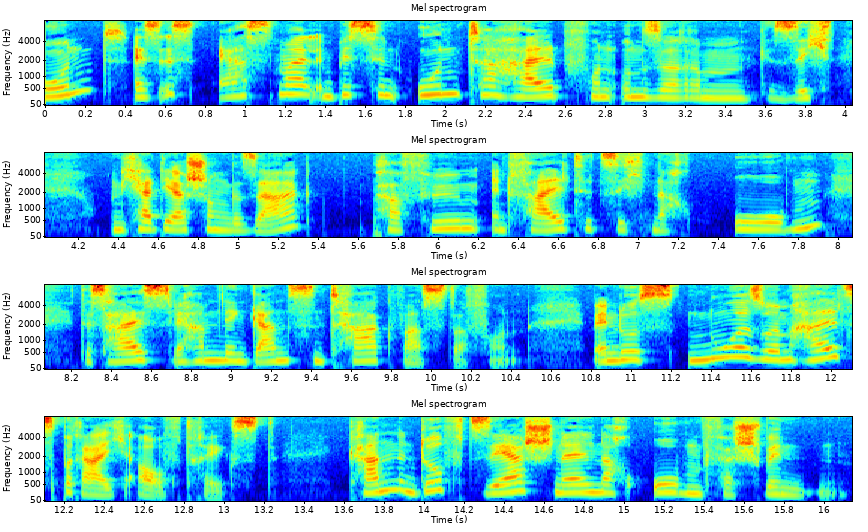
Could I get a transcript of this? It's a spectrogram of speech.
Und es ist erstmal ein bisschen unterhalb von unserem Gesicht. Und ich hatte ja schon gesagt, Parfüm entfaltet sich nach oben. Das heißt, wir haben den ganzen Tag was davon. Wenn du es nur so im Halsbereich aufträgst, kann ein Duft sehr schnell nach oben verschwinden.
